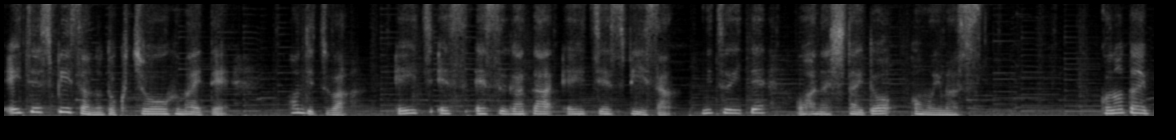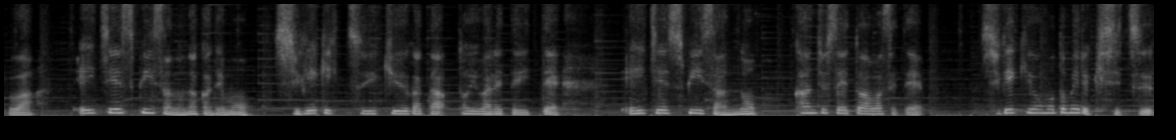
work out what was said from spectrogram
HSP さんの特徴を踏まえて本日は HSS 型 HSP さんについてお話ししたいと思います。このタイプは HSP さんの中でも刺激追求型と言われていて HSP さんの感受性と合わせて刺激を求める気質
